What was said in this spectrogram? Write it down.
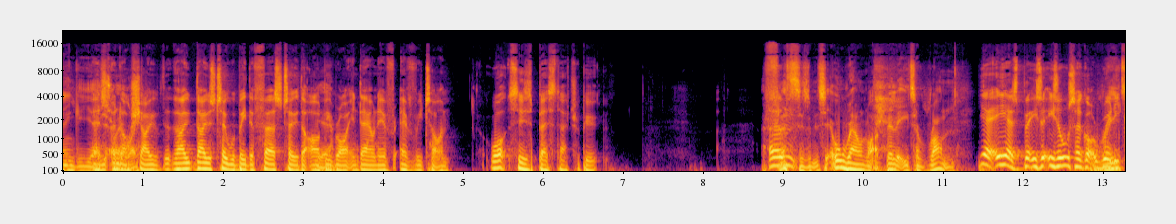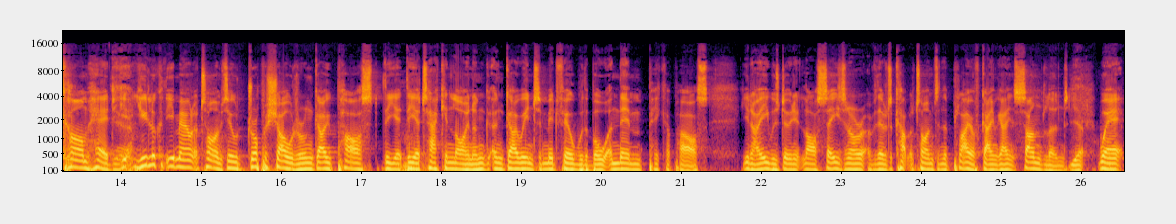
Mengi, yeah, and, straight and away. Osho. Th- Those two would be the first two that I'd be writing down every, every time. What's his best attribute? Athleticism. it's all round like ability to run. Yeah, he has, but he's, he's also got a really it. calm head. Yeah. You, you look at the amount of times he'll drop a shoulder and go past the mm-hmm. the attacking line and, and go into midfield with the ball and then pick a pass. You know, he was doing it last season, or there was a couple of times in the playoff game against Sunderland where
